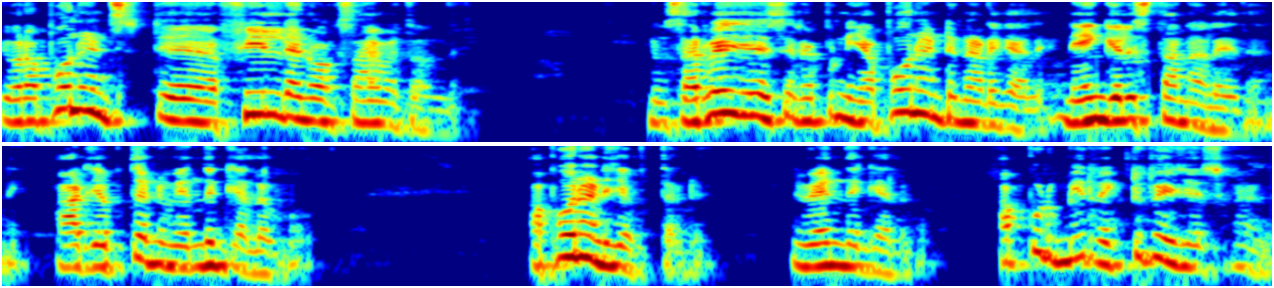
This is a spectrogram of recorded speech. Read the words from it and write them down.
your opponents field అని ఒక సామెత ఉంది. నువ్వు సర్వే చేసేటప్పుడు నీ అపోనెంట్ని అడగాలి. నేను గెలుస్తానా లేదని ఆడు చెప్తే నువ్వు ఎందుకు గెలవు? అపోనెంట్ చెప్తాడు నువ్వెందుకు గెలవు? అప్పుడు మీరు రెక్టిఫై చేసినారు.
